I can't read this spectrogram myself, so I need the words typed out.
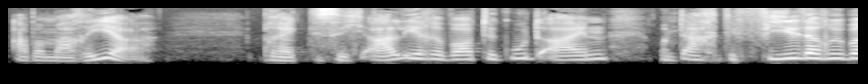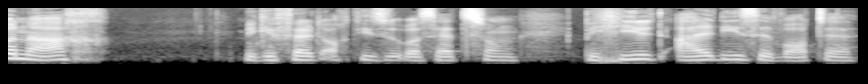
Aber Maria prägte sich all ihre Worte gut ein und dachte viel darüber nach. Mir gefällt auch diese Übersetzung, behielt all diese Worte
